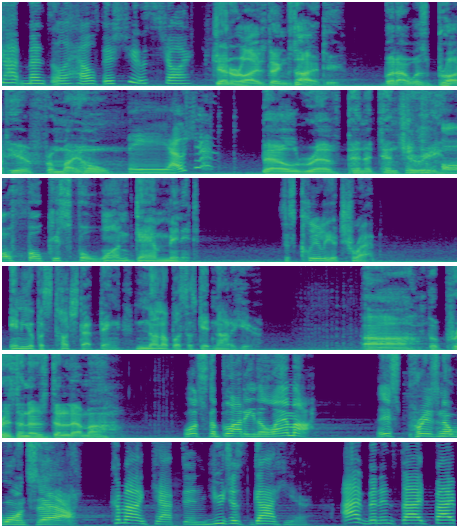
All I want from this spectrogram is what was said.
got mental health issues, Shark? Generalized anxiety. But I was brought here from my home. The ocean? Belle Reve Can Penitentiary. you all focus for one damn minute? This is clearly a trap. Any of us touch that thing, none of us is getting out of here. Ah, the prisoner's dilemma. What's the bloody dilemma? This prisoner wants out. Come on, Captain. You just got here. I've been inside five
